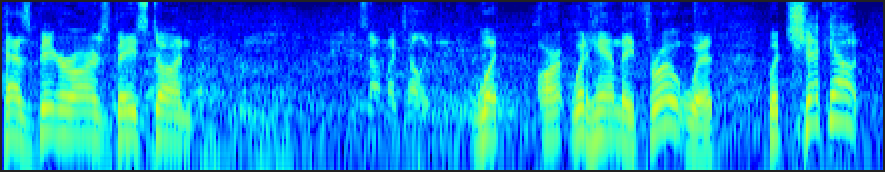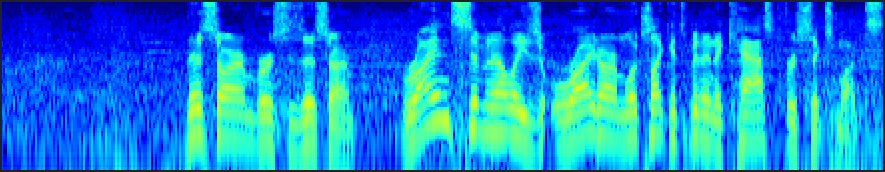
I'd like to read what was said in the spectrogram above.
has bigger arms based on it's not my telly. What what hand they throw it with, but check out this arm versus this arm. Ryan Ciminelli's right arm looks like it's been in a cast for six months.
